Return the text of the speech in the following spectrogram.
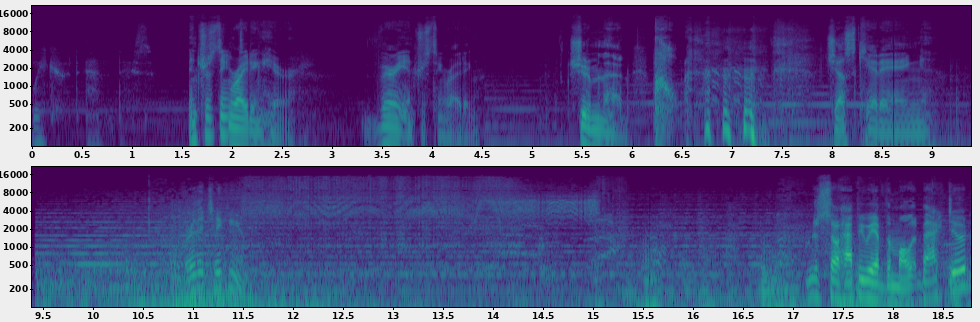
We could end this. Interesting writing here. Very interesting writing. Shoot him in the head. Just kidding. Where are they taking him? I'm just so happy we have the mullet back, dude.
